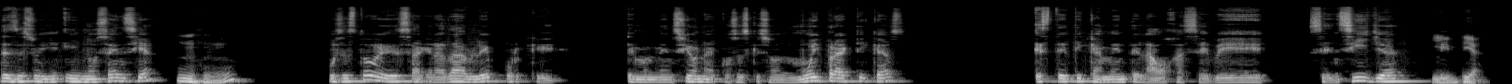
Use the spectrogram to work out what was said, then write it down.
Desde su inocencia, pues esto es agradable porque te menciona cosas que son muy prácticas. Estéticamente la hoja se ve sencilla. Limpia.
